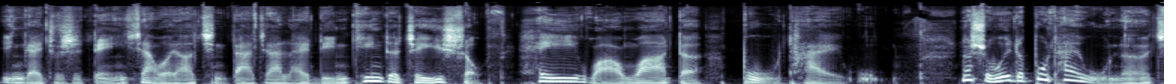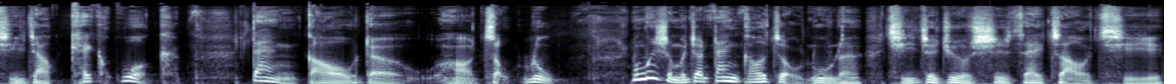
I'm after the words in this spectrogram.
应该就是等一下我要请大家来聆听的这一首黑娃娃的步态舞。那所谓的步态舞呢，其实叫 cake walk，蛋糕的哈走路。那为什么叫蛋糕走路呢？其实这就是在早期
